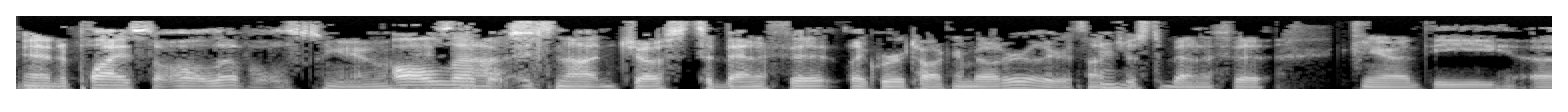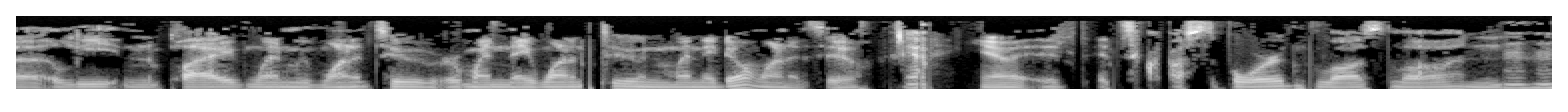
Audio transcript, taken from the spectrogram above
and it applies to all levels. You know, All it's not- levels. it's not just to benefit, like we were talking about earlier. It's not Mhm. just to benefit, you know, the uh, elite and apply when we want it to, or when they want it to, and when they don't want it to. Yeah. You know, it, it's across the board. Law is the law, and hmm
